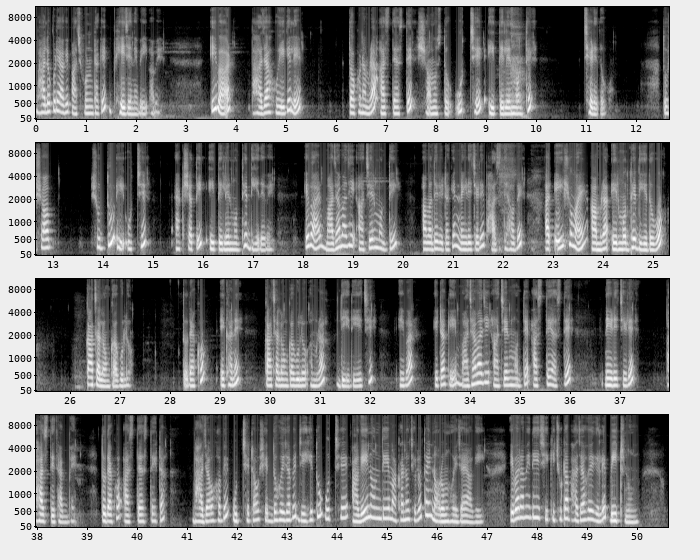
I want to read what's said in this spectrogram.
ভালো করে আগে পাঁচ ফোড়নটাকে ভেজে নেবে এইভাবে। এবার ভাজা হয়ে গেলে তখন আমরা আস্তে আস্তে সমস্ত উচ্ছে এই তেলের মধ্যে ছেড়ে দেবো। তো সব শুদ্ধ এই উচ্ছে একসাথে এই তেলের মধ্যে দিয়ে দেবে। এবার মাঝামাঝি আঁচের মধ্যেই আমাদের এটাকে নেড়ে চেড়ে ভাজতে হবে। আর এই সময় আমরা এর মধ্যে দিয়ে দেবো কাঁচা লঙ্কাগুলো। তো দেখো, এখানে কাঁচা লঙ্কাগুলো আমরা দিয়ে দিয়েছি। এবার এটাকে মাঝামাঝি আঁচের মধ্যে আস্তে আস্তে নেড়ে চেড়ে ভাজতে থাকবে। তো দেখো আস্তে আস্তে এটা ভাজাও হবে, উচ্ছেটাও সেদ্ধ হয়ে যাবে। যেহেতু উচ্ছে আগেই নুন দিয়ে মাখানো ছিল, তাই নরম হয়ে যায় আগেই। এবার আমি দিয়েছি কিছুটা ভাজা হয়ে গেলে বিট নুন।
